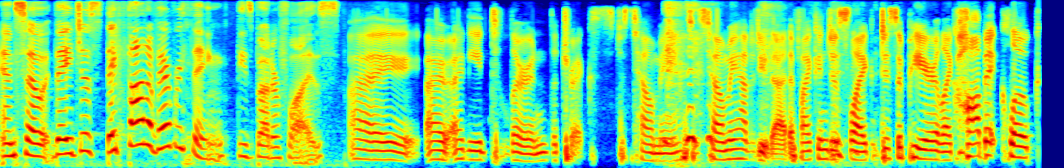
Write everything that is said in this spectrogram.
And so they just they thought of everything these butterflies. I, I i need to learn the tricks. Just tell me. Just tell me how to do that. If i can just like disappear like hobbit cloak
